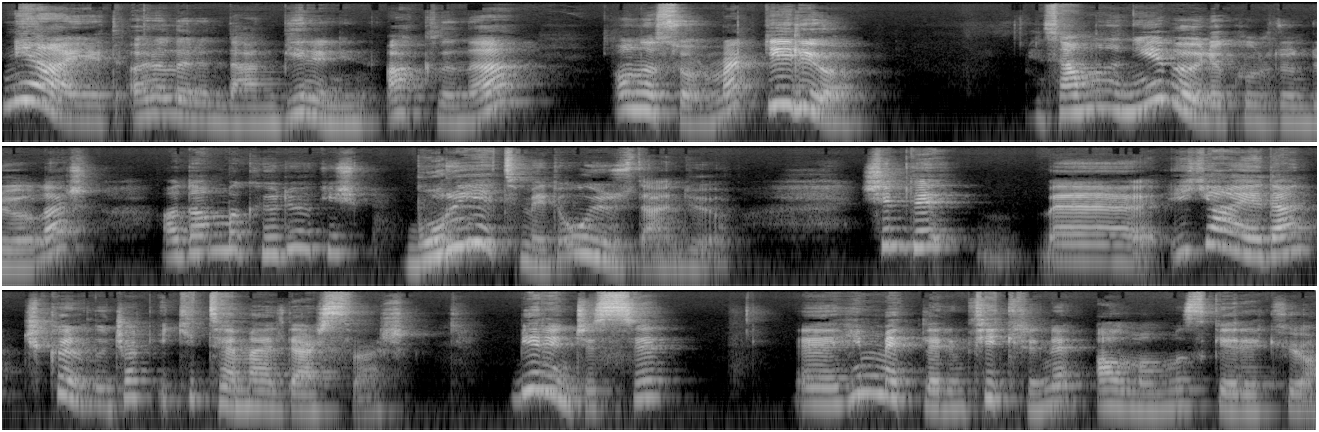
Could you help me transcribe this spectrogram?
Nihayet aralarından birinin aklına ona sormak geliyor. Sen bunu niye böyle kurdun diyorlar. Adam bakıyor diyor ki boru yetmedi o yüzden diyor. Şimdi e, hikayeden çıkarılacak iki temel ders var. Birincisi e, himmetlerin fikrini almamız gerekiyor.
